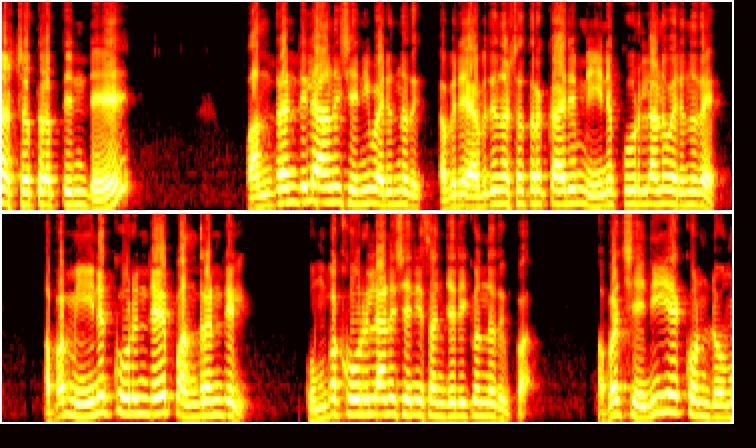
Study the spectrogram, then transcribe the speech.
നക്ഷത്രത്തിന്റെ പന്ത്രണ്ടിലാണ് ശനി വരുന്നത്. അവർ രേവതി നക്ഷത്രക്കാർ മീനക്കൂറിലാണ് വരുന്നത്. അപ്പം മീനക്കൂറിന്റെ പന്ത്രണ്ടിൽ കുംഭക്കൂറിലാണ് ശനി സഞ്ചരിക്കുന്നത്. ഇപ്പം അപ്പൊ ശനിയെ കൊണ്ടും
